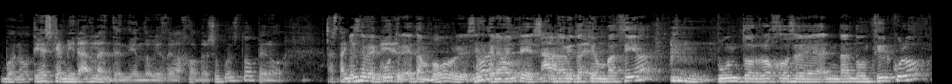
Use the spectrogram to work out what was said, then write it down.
bueno, tienes que mirarla entendiendo que es de bajo presupuesto, pero hasta aquí No se muy ve bien. cutre, ¿eh? Tampoco, porque No, no, no, sinceramente es nada, una cutre. habitación vacía, puntos rojos eh, dando un círculo,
